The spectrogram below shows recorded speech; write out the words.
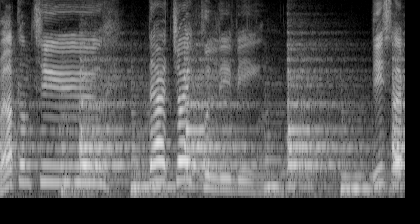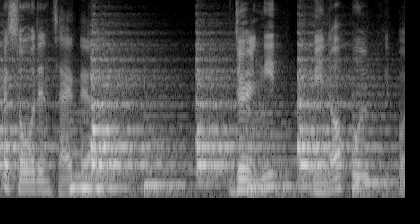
Welcome to The Joyful Living. This episode entitled There Need Be No Poor People.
